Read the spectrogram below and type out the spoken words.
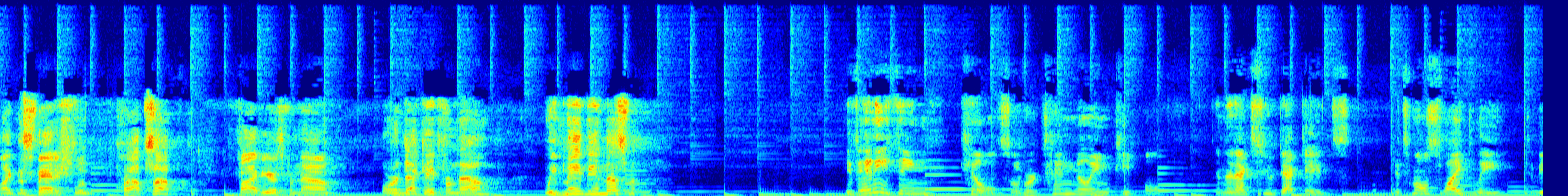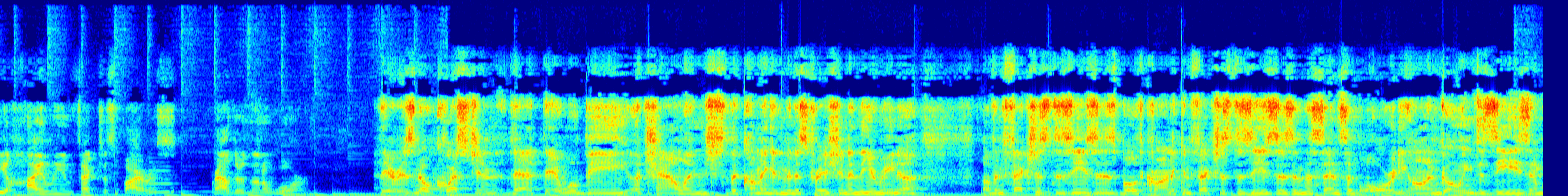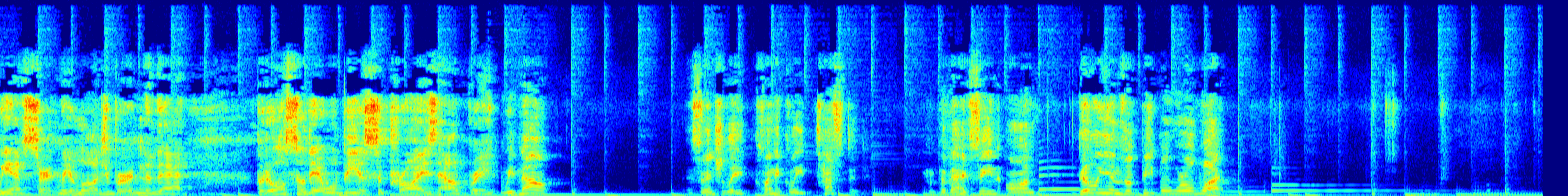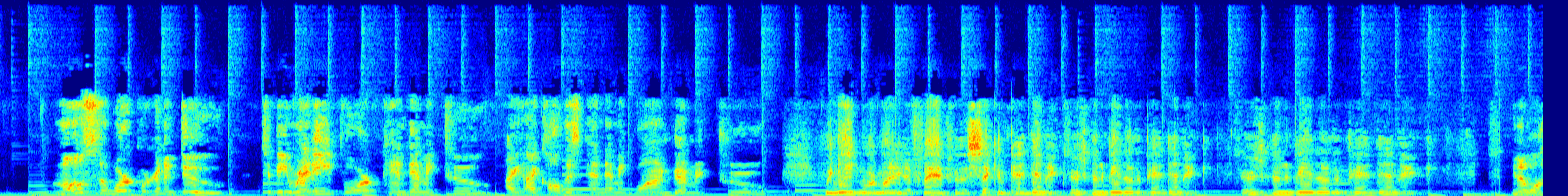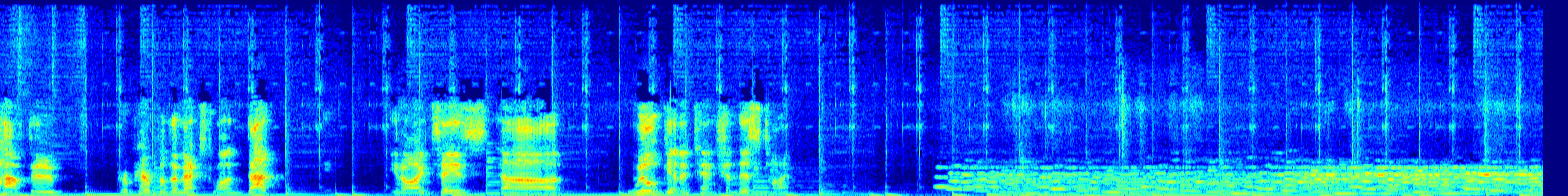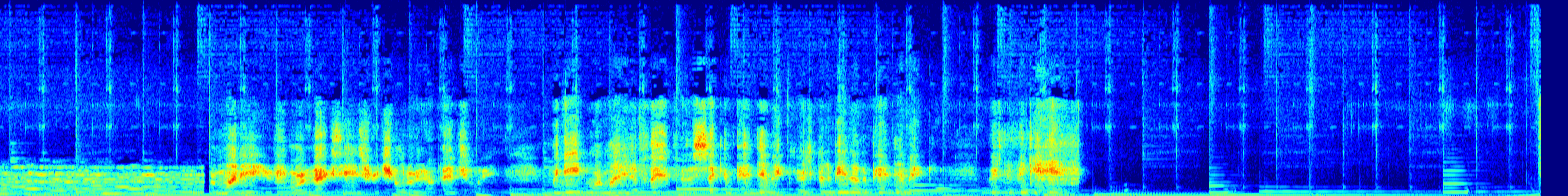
like the Spanish flu, crops up five years from now or a decade from now, we've made the investment. If anything kills over 10 million people in the next few decades, it's most likely to be a highly infectious virus rather than a war. There is no question that there will be a challenge to the coming administration in the arena of infectious diseases, both chronic infectious diseases in the sense of already ongoing disease, and we have certainly a large burden of that, but also there will be a surprise outbreak. We've now essentially clinically tested the vaccine on billions of people worldwide. Most of the work we're going to do to be ready for pandemic two, I, I call this pandemic one. Pandemic two. We need more money to plan for the second pandemic. There's going to be another pandemic. There's going to be another pandemic. You know, we'll have to prepare for the next one. That, you know, I'd say is uh, will get attention this time. Money for vaccines for children eventually. We need more money to plan for the second pandemic. There's going to be another pandemic. We have to think ahead.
